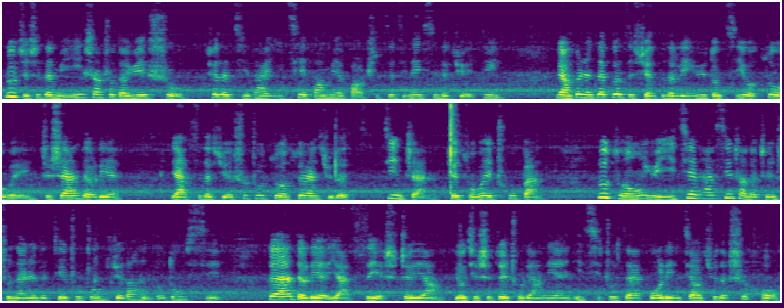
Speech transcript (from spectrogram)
路只是在名义上受到约束，却在其他一切方面保持自己内心的决定。两个人在各自选择的领域都极有作为，只是安德烈雅斯的学术著作虽然取得进展，却从未出版。路从与一切他欣赏的成熟男人的接触中学到很多东西，跟安德烈雅斯也是这样。尤其是最初两年一起住在柏林郊区的时候，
